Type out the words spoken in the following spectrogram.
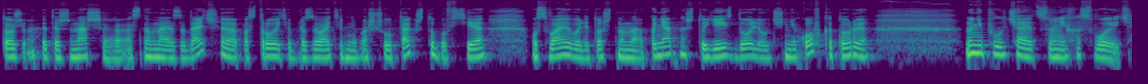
тоже. Это же наша основная задача — построить образовательный маршрут так, чтобы все усваивали то, что нам надо. Понятно, что есть доля учеников, которые ну, не получается у них освоить.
